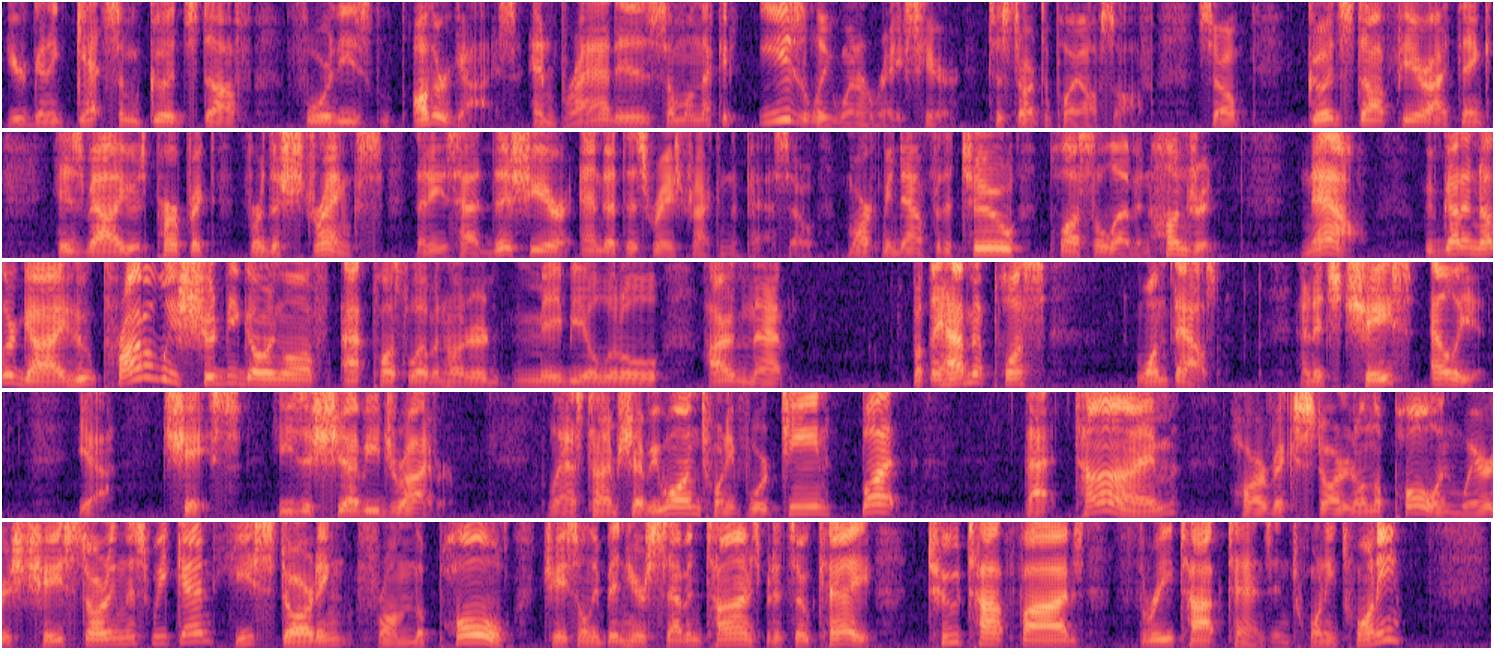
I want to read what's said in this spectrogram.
You're going to get some good stuff for these other guys. And Brad is someone that could easily win a race here to start the playoffs off. So, good stuff here. I think his value is perfect for the strengths that he's had this year and at this racetrack in the past. So mark me down for the two plus 1100. Now, we've got another guy who probably should be going off at plus 1100, maybe a little higher than that, but they have him at plus 1000. And it's Chase Elliott. Yeah, Chase. He's a Chevy driver. Last time Chevy won, 2014, but that time Harvick started on the pole. And where is Chase starting this weekend? He's starting from the pole. Chase only been here seven times, but it's okay. Two top fives, three top tens. In 2020,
